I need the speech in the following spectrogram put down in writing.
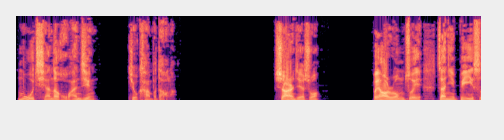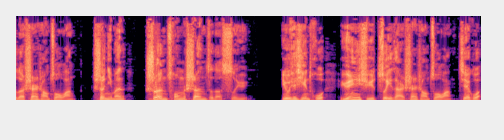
目前的环境就看不到了。十二节说：“不要容罪在你必死的身上作王，使你们顺从身子的私欲。”有些信徒允许罪在身上作王，结果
